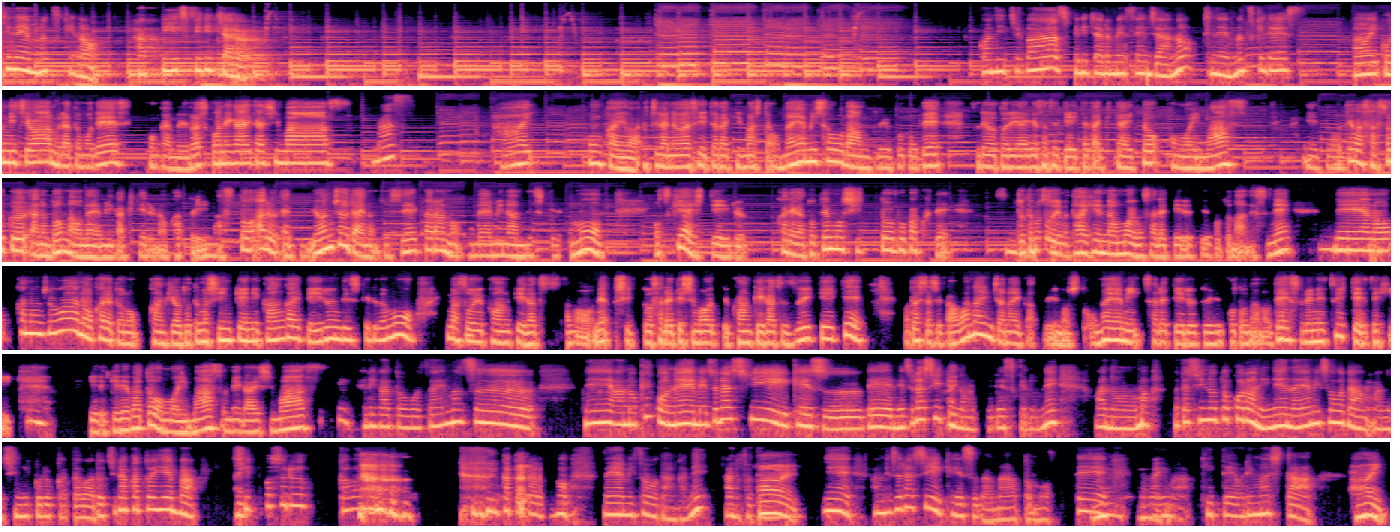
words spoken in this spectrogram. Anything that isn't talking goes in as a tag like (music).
知念睦月のハッピースピリチュアル。こんにちはスピリチュアルメッセンジャーの知念睦月です。はいこんにちは村友です。今回もよろしくお願いいたします。ます。はい。今回はこちらにお寄せいただきましたお悩み相談ということでそれを取り上げさせていただきたいと思いますえーと、では早速あのどんなお悩みが来ているのかといいますとある、えー、と40代の女性からのお悩みなんですけれどもお付き合いしている彼がとても嫉妬深くてとてもちょっと今大変な思いをされているということなんですね。で、あの、彼女は、あの、彼との関係をとても真剣に考えているんですけれども、今そういう関係が、あのね、嫉妬されてしまうという関係が続いていて、私たちが合わないんじゃないかというのをちょっとお悩みされているということなので、それについてぜひできればと思います。お願いします。はい、ありがとうございます。ね、あの結構ね、珍しいケースで、珍しいというのもですけどね、あの、ま私のところにね、悩み相談あのしに来る方は、どちらかといえば、嫉妬する側の、(laughs) 方からの悩み相談がね、あのとてもね、はい、珍しいケースだなと思って、うん、今聞いておりました。はい。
